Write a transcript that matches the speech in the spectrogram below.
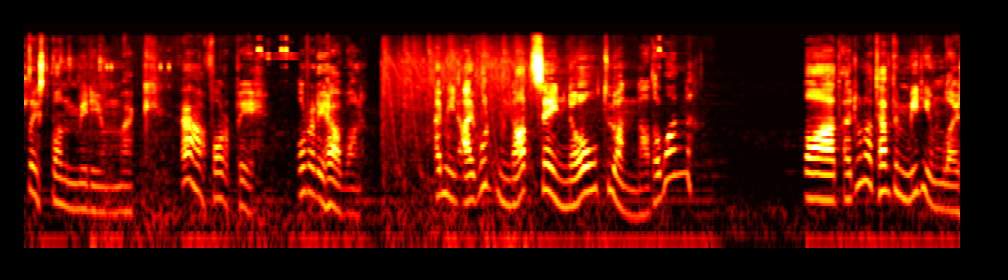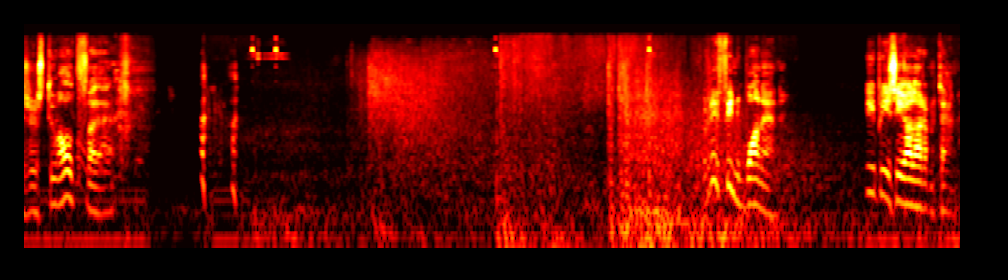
At least one medium mech. Ah, 4p. Already have one. I mean, I would not say no to another one, but I do not have the medium lasers to outfit that. Griffin 1N. PPC LRM 10.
